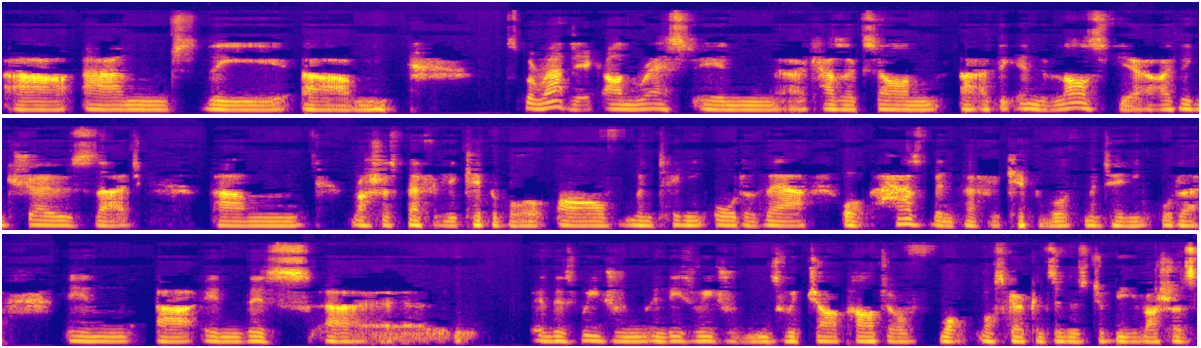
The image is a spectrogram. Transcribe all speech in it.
uh, and the um, sporadic unrest in uh, Kazakhstan uh, at the end of last year, I think shows that um, Russia is perfectly capable of maintaining order there, or has been perfectly capable of maintaining order in uh, in this uh, in this region, in these regions, which are part of what Moscow considers to be Russia's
